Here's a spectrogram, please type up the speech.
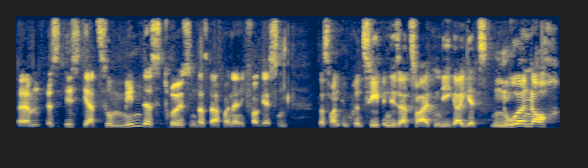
Ähm, es ist ja zumindest tröstend, das darf man ja nicht vergessen, dass man im Prinzip in dieser zweiten Liga jetzt nur noch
